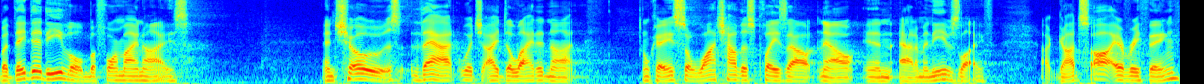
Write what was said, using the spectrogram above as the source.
but they did evil before mine eyes and chose that which I delighted not. Okay, so watch how this plays out now in Adam and Eve's life. Uh, God saw everything.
